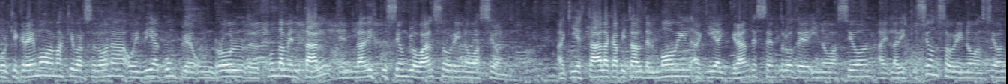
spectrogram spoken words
porque creemos además que Barcelona hoy día cumple un rol eh, fundamental en la discusión global sobre innovación. Aquí está la capital del móvil, aquí hay grandes centros de innovación, la discusión sobre innovación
